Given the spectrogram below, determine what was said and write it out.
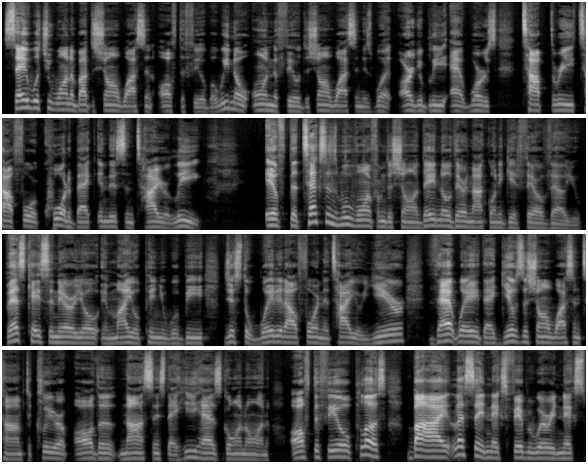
say what you want about Deshaun Watson off the field, but we know on the field, Deshaun Watson is what, arguably at worst, top three, top four quarterback in this entire league if the Texans move on from Deshaun, they know they're not going to get fair value. Best case scenario, in my opinion, would be just to wait it out for an entire year. That way, that gives Deshaun Watson time to clear up all the nonsense that he has going on off the field. Plus, by let's say next February, next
